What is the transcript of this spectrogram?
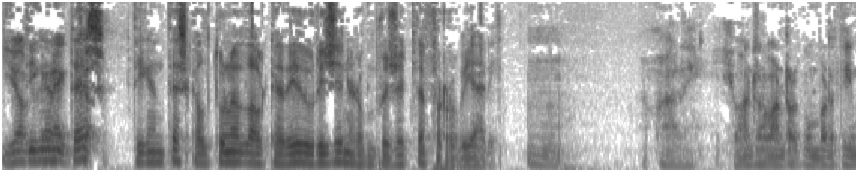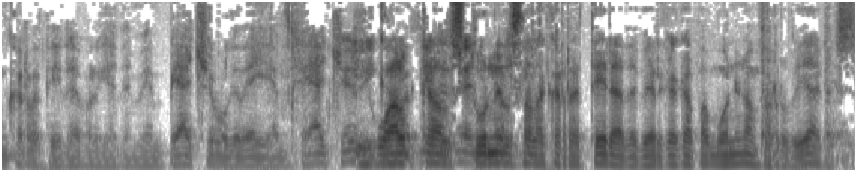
jo tinc, crec entès, que... tinc entès que el túnel del Cadí d'origen era un projecte ferroviari. Mm. Vale. I llavors el van reconvertir en carretera, perquè també en peatge, el que dèiem, peatges... Igual que els túnels de la carretera de Berga cap amunt eren ferroviaris.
